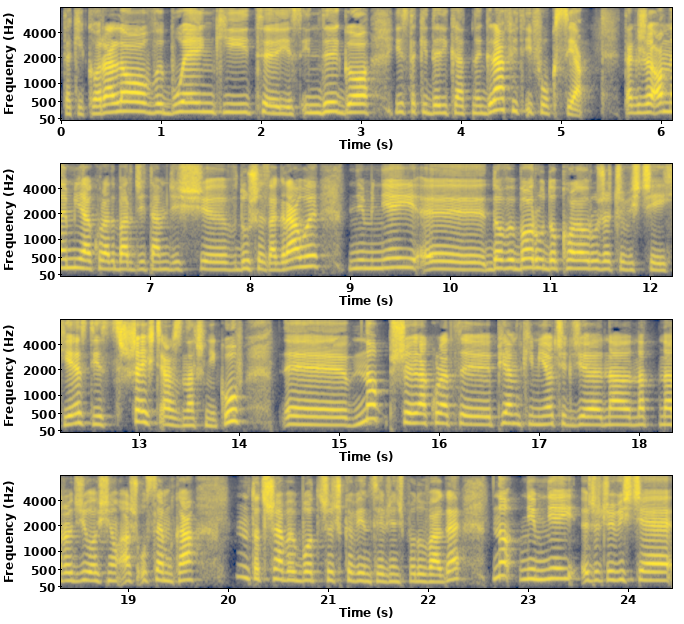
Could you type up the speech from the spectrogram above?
taki koralowy, błękit, jest indygo, jest taki delikatny grafit i fuksja. Także one mi akurat bardziej tam gdzieś e, w duszę zagrały. Niemniej yy, do wyboru, do koloru rzeczywiście ich jest. Jest sześć aż znaczników. Yy, no przy akurat pianki miocie, gdzie na, na, narodziło się aż ósemka, no to trzeba by było troszeczkę więcej wziąć pod uwagę. No, niemniej rzeczywiście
